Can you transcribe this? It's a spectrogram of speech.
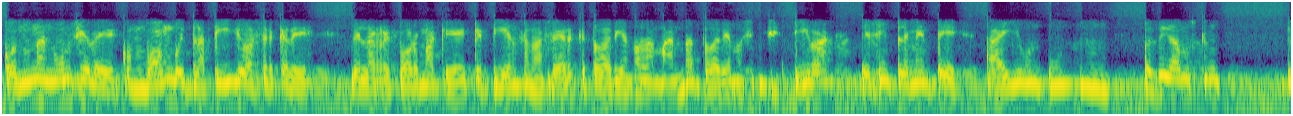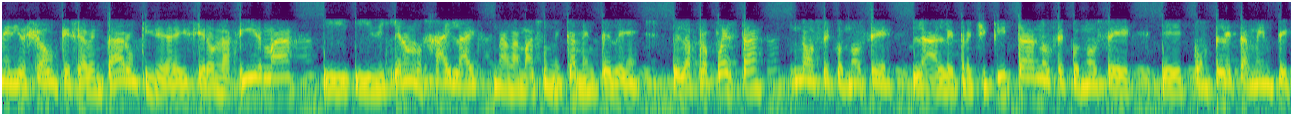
con un anuncio de con bombo y platillo acerca de, de la reforma que, que piensan hacer, que todavía no la mandan, todavía no es iniciativa, es simplemente hay un, un pues digamos que un medio show que se aventaron, que hicieron la firma y, y dijeron los highlights nada más únicamente de, la propuesta. No se conoce la letra chiquita, no se conoce eh, completamente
